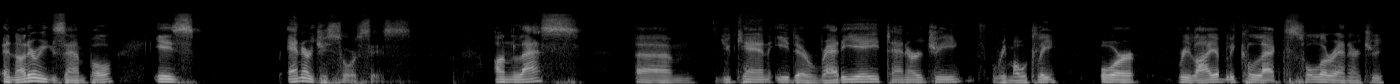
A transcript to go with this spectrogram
Another example is energy sources. Unless um, you can either radiate energy remotely or reliably collect solar energy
